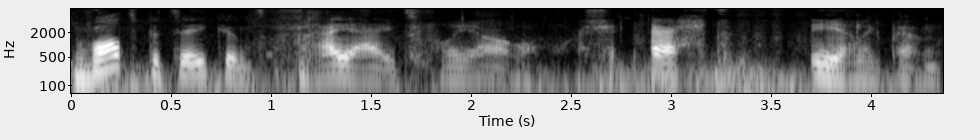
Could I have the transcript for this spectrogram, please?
Wat betekent vrijheid voor jou als je echt eerlijk bent?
